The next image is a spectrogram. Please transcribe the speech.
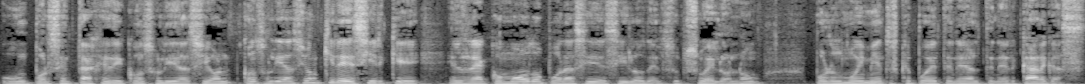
un porcentaje de consolidación. Consolidación quiere decir que el reacomodo, por así decirlo, del subsuelo, ¿no? Por los movimientos que puede tener al tener cargas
